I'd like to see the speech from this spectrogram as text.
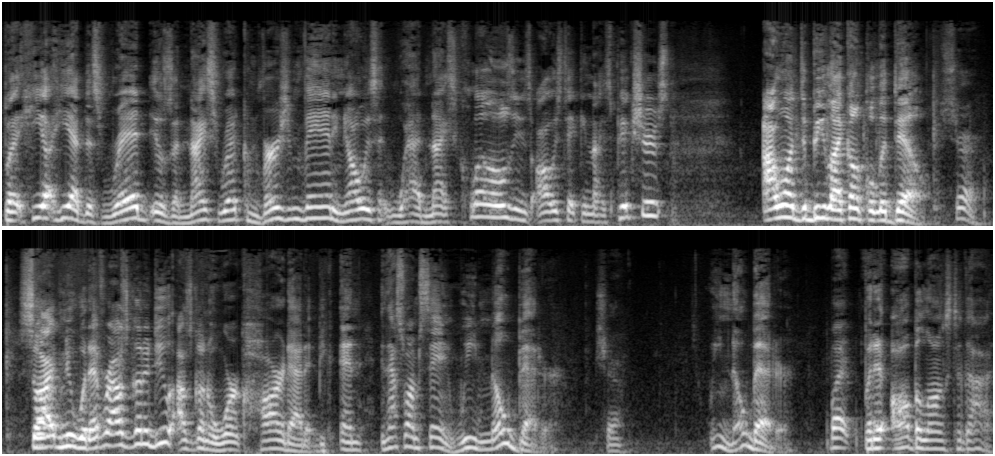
but he he had this red. It was a nice red conversion van, and he always had, had nice clothes. And he's always taking nice pictures. I wanted to be like Uncle Adele, Sure. So I knew whatever I was gonna do, I was gonna work hard at it. And and that's what I'm saying. We know better. Sure. We know better, But but it all belongs to God.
